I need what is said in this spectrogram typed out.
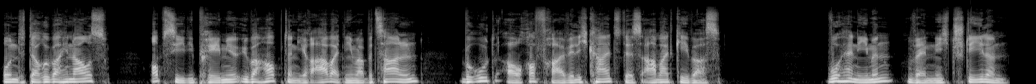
Und darüber hinaus ob sie die Prämie überhaupt an ihre Arbeitnehmer bezahlen, beruht auch auf Freiwilligkeit des Arbeitgebers. Woher nehmen, wenn nicht stehlen?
